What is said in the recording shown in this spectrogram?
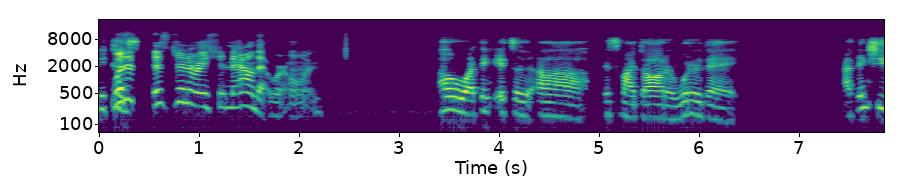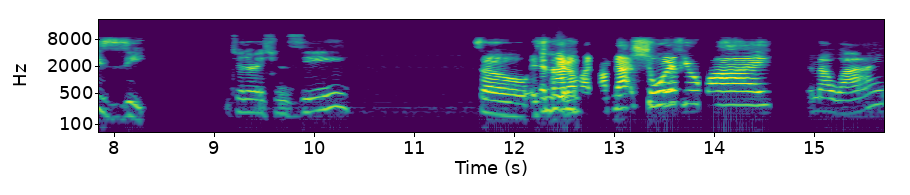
Because what is this generation now that we're on? Oh, I think it's a uh it's my daughter. What are they? I think she's Z. Generation Z. So it's Am weird. I, am like, I'm not sure if you're Y. Am I Y?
